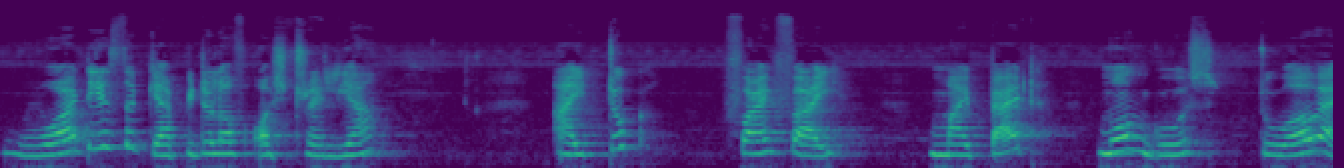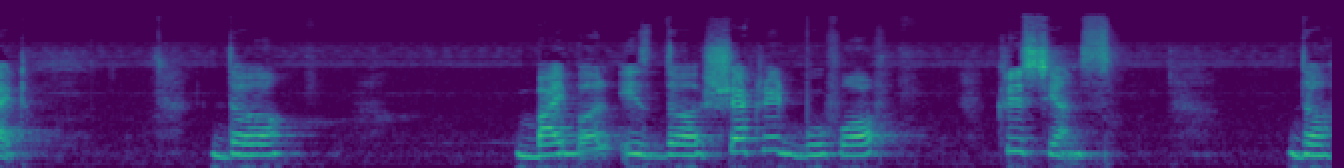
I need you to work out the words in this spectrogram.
What is the capital of Australia? I took Fi-Fi, my pet mongoose, to a vet. The Bible is the sacred book of Christians. The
